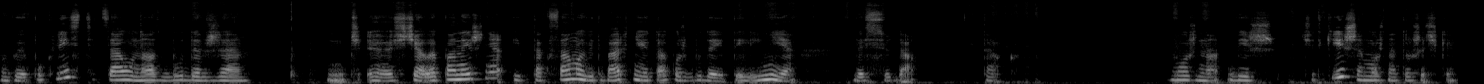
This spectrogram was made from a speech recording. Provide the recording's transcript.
випуклість. Це у нас буде вже е, щелепа нижня, і так само від верхньої також буде йти лінія десь сюди. Так. Можна більш чіткіше, можна трошечки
